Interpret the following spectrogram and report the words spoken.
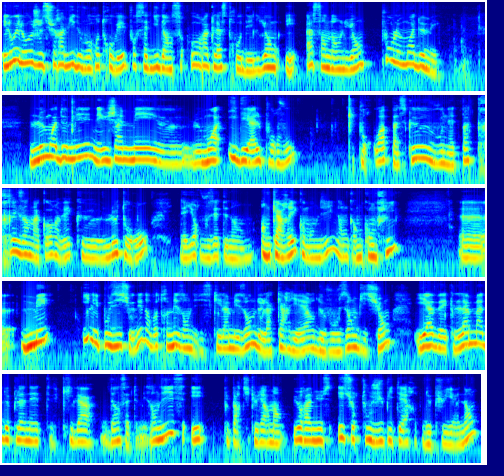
Hello, hello, je suis ravie de vous retrouver pour cette guidance Oracle Astro des Lions et Ascendant Lion pour le mois de mai. Le mois de mai n'est jamais euh, le mois idéal pour vous. Pourquoi? Parce que vous n'êtes pas très en accord avec euh, le taureau. D'ailleurs, vous êtes en carré, comme on dit, donc en conflit. Euh, mais il est positionné dans votre maison 10, qui est la maison de la carrière, de vos ambitions, et avec l'amas de planètes qu'il a dans cette maison 10, et plus particulièrement Uranus et surtout Jupiter depuis un an,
